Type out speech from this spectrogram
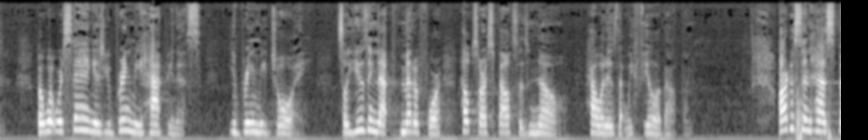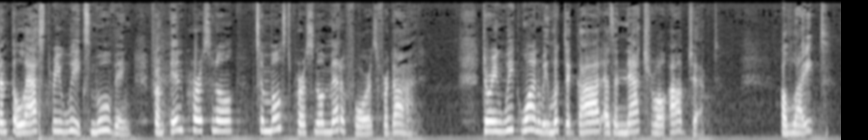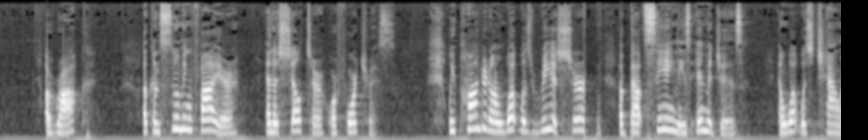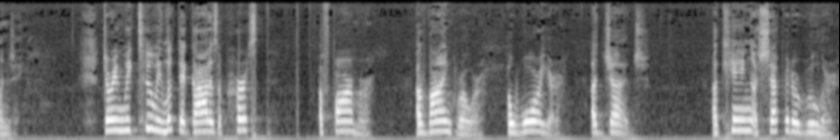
But what we're saying is, You bring me happiness, you bring me joy. So, using that metaphor helps our spouses know how it is that we feel about them. Artisan has spent the last three weeks moving from impersonal to most personal metaphors for God. During week one, we looked at God as a natural object a light, a rock, a consuming fire, and a shelter or fortress. We pondered on what was reassuring about seeing these images and what was challenging. During week two, we looked at God as a person, a farmer, a vine grower, a warrior, a judge, a king, a shepherd, a ruler.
